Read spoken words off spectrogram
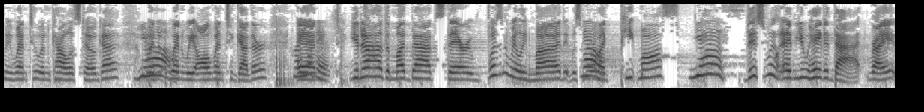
we went to in Calistoga Yeah. when, when we all went together. Primitive. And you know how the mud baths there it wasn't really mud; it was more like peat moss. Yes. This was, and you hated that, right?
